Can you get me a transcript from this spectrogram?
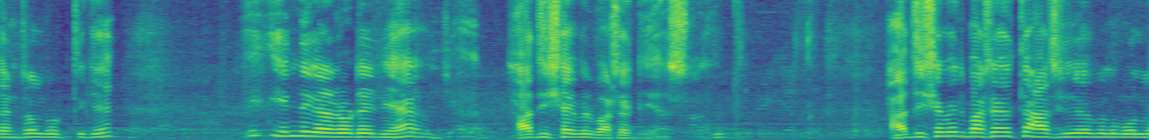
সেন্ট্রাল রোড থেকে ইন্দিরা রোডে নিয়ে হ্যাঁ, হাজি সাহেবের বাসায় নিয়ে আসলো। হাজি সাহেবের বাসায় তো হাজি সাহেব বলল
